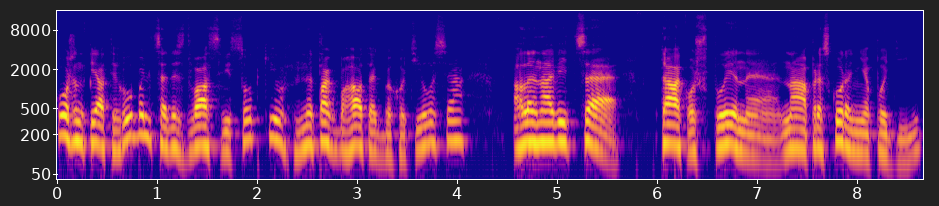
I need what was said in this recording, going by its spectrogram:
Кожен п'ятий рубль це десь 20%, не так багато, як би хотілося, але навіть це також вплине на прискорення подій.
